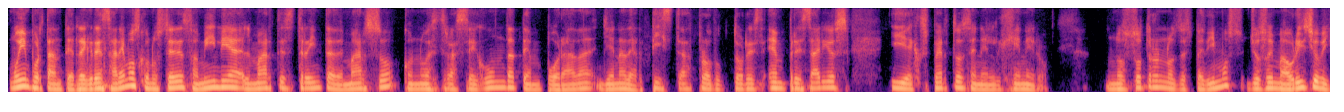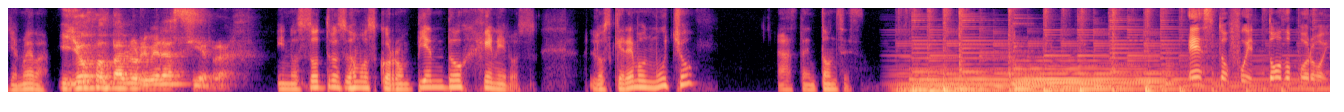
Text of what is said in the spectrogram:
Muy importante, regresaremos con ustedes familia el martes 30 de marzo con nuestra segunda temporada llena de artistas, productores, empresarios y expertos en el género. Nosotros nos despedimos. Yo soy Mauricio Villanueva. Y yo, Juan Pablo Rivera Sierra. Y nosotros somos Corrompiendo Géneros. Los queremos mucho. Hasta entonces. Esto fue todo por hoy.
